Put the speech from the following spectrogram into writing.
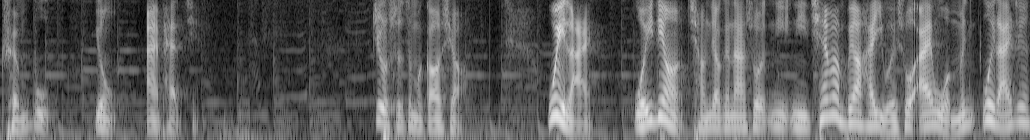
全部用 iPad 剪。就是这么高效，未来我一定要强调跟大家说，你你千万不要还以为说，哎，我们未来就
